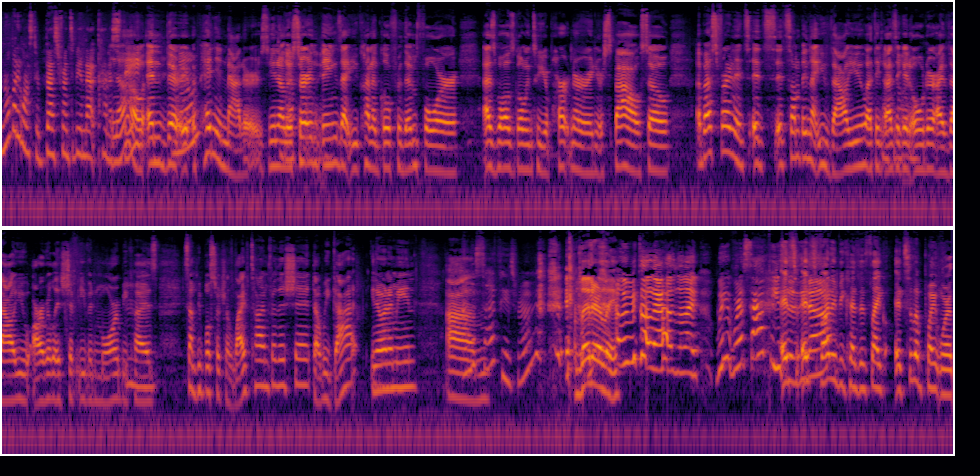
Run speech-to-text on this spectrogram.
Nobody wants their best friend to be in that kind of No, state. and their you know? opinion matters. You know, there's certain things that you kind of go for them for, as well as going to your partner and your spouse. So, a best friend, it's it's it's something that you value. I think as I get older, I value our relationship even more because Mm-hmm. some people search a lifetime for this shit that we got. You know what I mean? I'm a Um, side piece, remember? Literally. we telling our husband like, we we're side pieces. it's it's know? funny because it's like it's to the point where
